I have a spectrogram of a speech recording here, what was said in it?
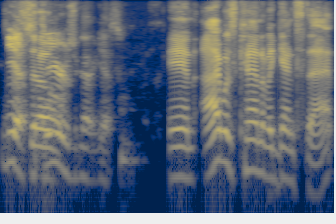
Yes, so, two years ago. Yes, and I was kind of against that.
